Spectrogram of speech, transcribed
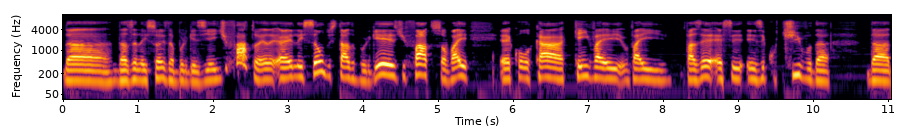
da, das eleições da burguesia. E de fato, a eleição do Estado burguês, de fato, só vai é, colocar quem vai, vai fazer esse executivo da, da,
